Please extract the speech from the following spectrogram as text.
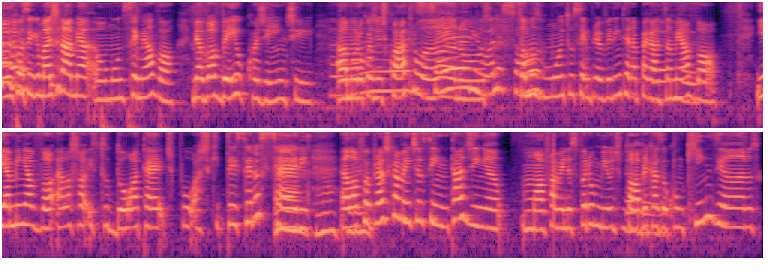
Não consigo imaginar minha, o mundo sem minha avó. Minha avó veio com a gente. Ela morou com a gente quatro Ai, sério? anos. Olha só. Somos muito, sempre, a vida inteira apegados à minha avó. E a minha avó, ela só estudou até, tipo, acho que terceira série. Ela foi praticamente assim, tadinha. Uma família super humilde, pobre, Aham. casou com 15 anos,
